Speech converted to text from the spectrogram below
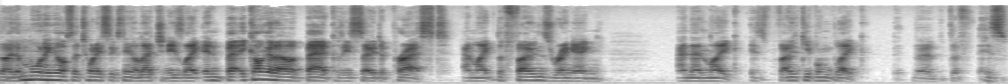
like the morning after the 2016 election, he's like in bed. He can't get out of bed because he's so depressed, and like the phone's ringing, and then like his phone keep on like the, the his,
